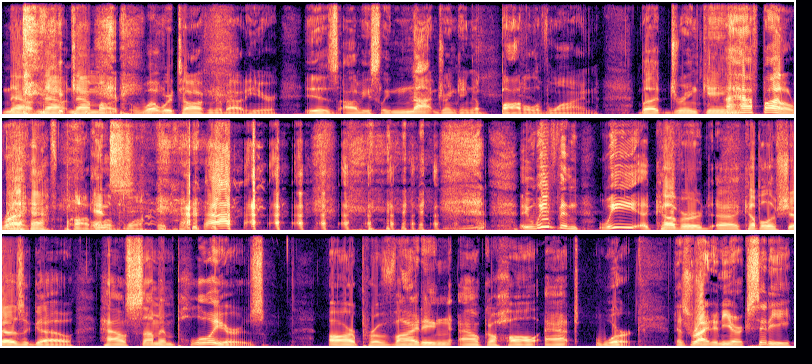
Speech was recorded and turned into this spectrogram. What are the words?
Now, now, now, Mark, what we're talking about here is obviously not drinking a bottle of wine, but drinking a half bottle, right? a half bottle And of s- wine. We've been we covered a couple of shows ago how some employers are providing alcohol at work. That's right. In New York City,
